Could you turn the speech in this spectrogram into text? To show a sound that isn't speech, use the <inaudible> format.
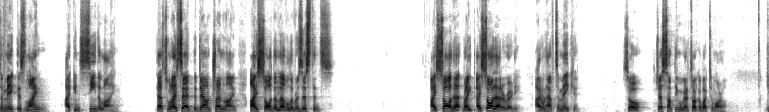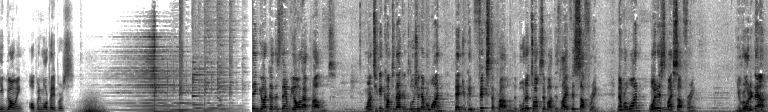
to make this line, I can see the line. That's what I said, the downtrend line. I saw the level of resistance. I saw that, right? I saw that already. I don't have to make it. So, just something we're going to talk about tomorrow. Keep going. Open more papers. Thing you have to understand, we all have problems. Once you can come to that conclusion, number one, then you can fix the problem. The Buddha talks about this. Life is suffering. Number one, what is my suffering? You wrote it down.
